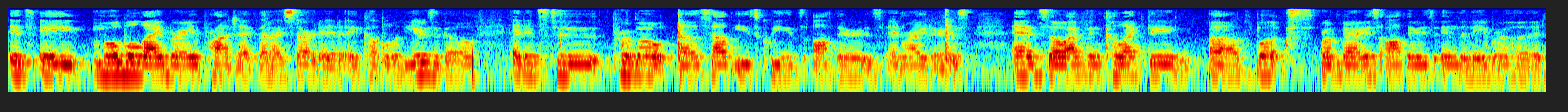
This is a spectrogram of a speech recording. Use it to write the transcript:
it's a mobile library project that I started a couple of years ago, and it's to promote uh, Southeast Queens authors and writers. And so I've been collecting uh, books from various authors in the neighborhood,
